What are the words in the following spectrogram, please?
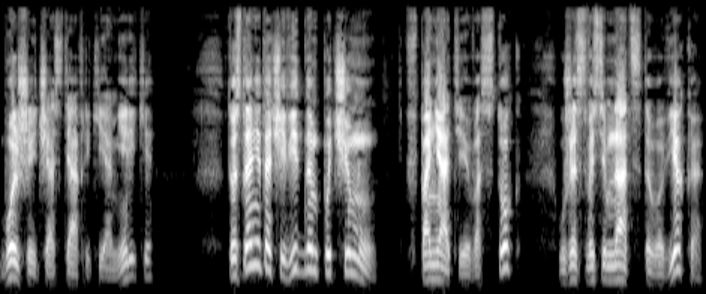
большая часть Африки и Америки, то станет очевидным, почему в понятие «Восток» уже с XVIII века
